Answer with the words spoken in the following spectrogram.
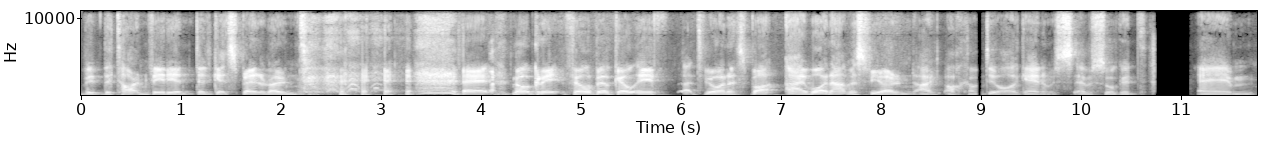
the, the tartan variant did get spread around. uh, not great. Felt a bit guilty, uh, to be honest. But uh, what an atmosphere! And I, oh, I'll do it all again. It was it was so good. Um,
